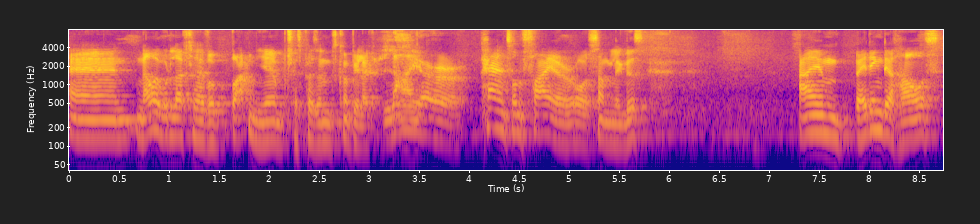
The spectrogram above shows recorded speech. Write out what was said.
And now I would love to have a button here, which is present. It's going to be like liar, pants on fire, or something like this. I am betting the house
